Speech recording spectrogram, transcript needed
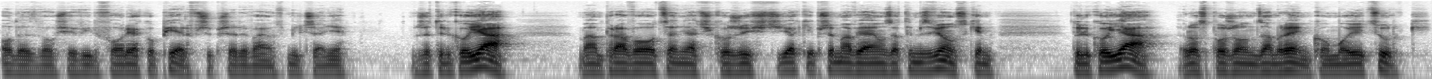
odezwał się Wilfor jako pierwszy, przerywając milczenie, że tylko ja mam prawo oceniać korzyści, jakie przemawiają za tym związkiem. Tylko ja rozporządzam ręką mojej córki.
